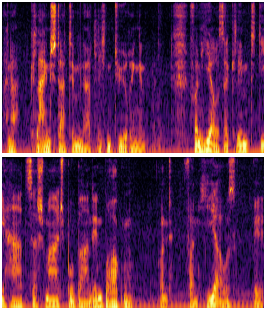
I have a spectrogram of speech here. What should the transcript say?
einer Kleinstadt im nördlichen Thüringen. Von hier aus erklimmt die Harzer Schmalspurbahn den Brocken. Und von hier aus will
